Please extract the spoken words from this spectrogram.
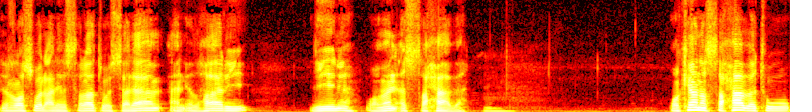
للرسول عليه الصلاة والسلام عن إظهار دينه ومنع الصحابة. وكان الصحابة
